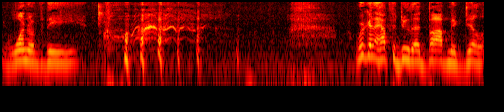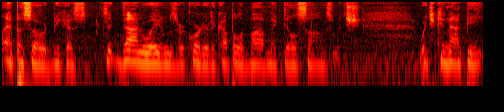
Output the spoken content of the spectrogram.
one of the. We're going to have to do that Bob McDill episode because Don Williams recorded a couple of Bob McDill songs, which which cannot be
